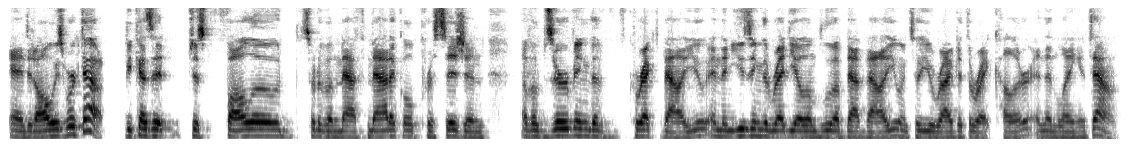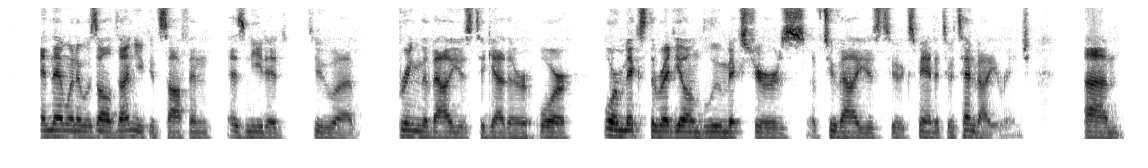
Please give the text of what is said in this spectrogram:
and it always worked out because it just followed sort of a mathematical precision of observing the correct value and then using the red, yellow, and blue of that value until you arrived at the right color and then laying it down. And then when it was all done, you could soften as needed to uh, bring the values together or or mix the red, yellow, and blue mixtures of two values to expand it to a 10 value range. Um,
